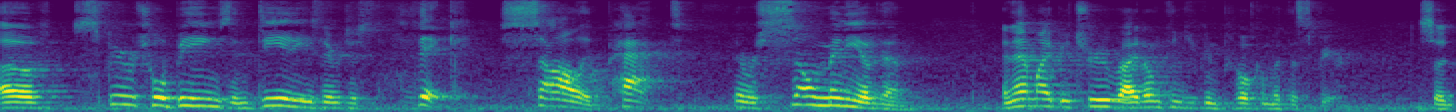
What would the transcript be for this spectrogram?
of spiritual beings and deities. They were just thick, solid, packed. There were so many of them. And that might be true, but I don't think you can poke them with a spear. So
